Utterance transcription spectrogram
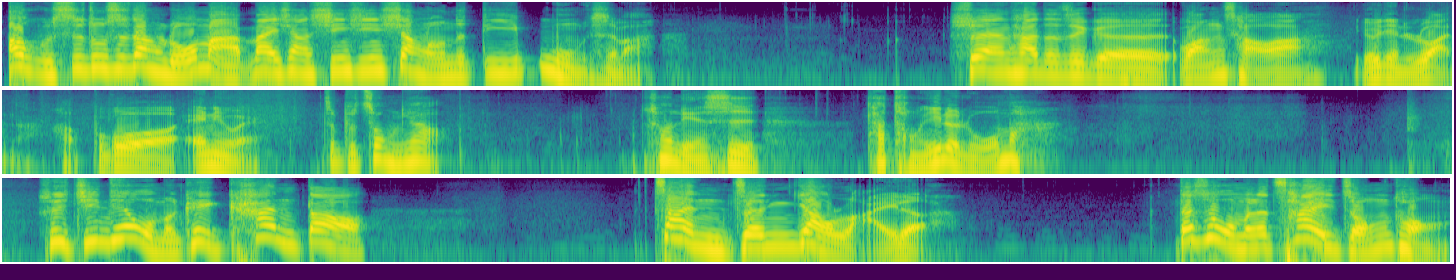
奥古斯都是让罗马迈向欣欣向荣的第一步，是吗？虽然他的这个王朝啊有点乱啊，好，不过 anyway 这不重要，重点是他统一了罗马。所以今天我们可以看到战争要来了，但是我们的蔡总统。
